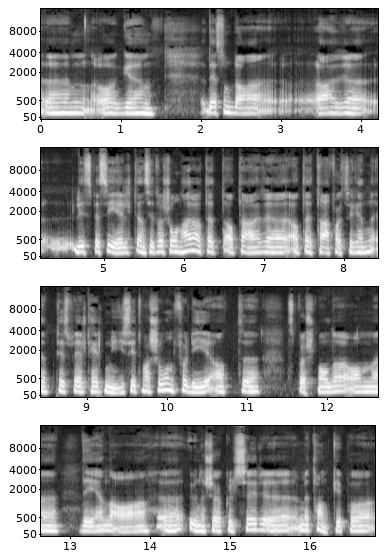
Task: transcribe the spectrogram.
Eh, og eh, det som da er litt spesielt i denne situasjonen her, at, det, at, det er, at dette er faktisk en, en prinsipielt helt ny situasjon. Fordi at spørsmålet om DNA-undersøkelser med tanke på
